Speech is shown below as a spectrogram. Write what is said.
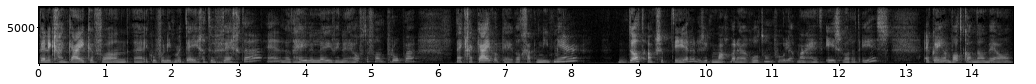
ben ik gaan kijken van, eh, ik hoef er niet meer tegen te vechten. Hè, en dat hele leven in de helft ervan proppen. En ik ga kijken, oké, wat gaat niet meer? Dat accepteren. Dus ik mag me daar rot om voelen, maar het is wat het is. Oké, en wat kan dan wel?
